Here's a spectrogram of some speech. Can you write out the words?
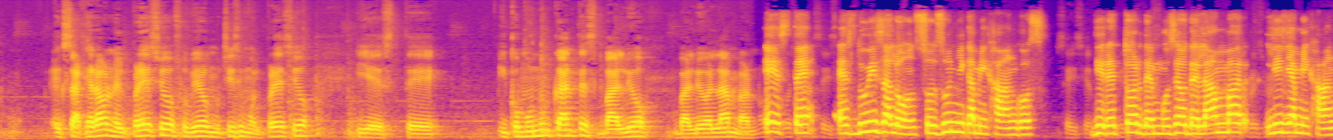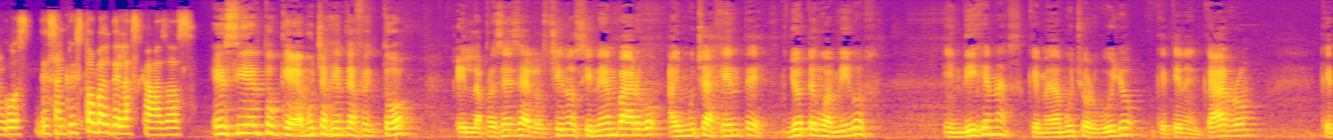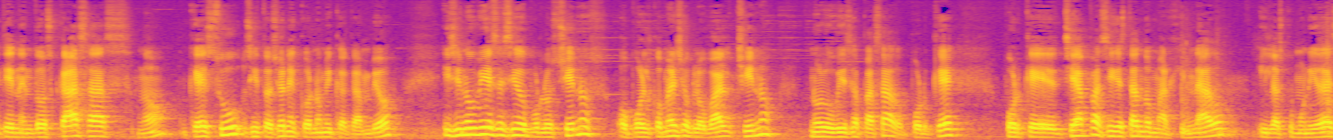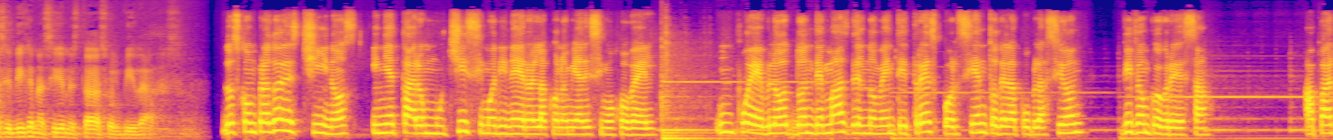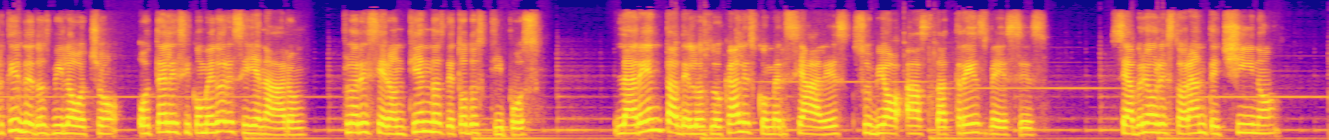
Exageraron el precio, subieron muchísimo el precio y este y como nunca antes valió, valió el ámbar. ¿no? Este es Luis Alonso Zúñiga Mijangos, director del Museo del Ámbar Lilia Mijangos de San Cristóbal de las Casas. Es cierto que a mucha gente afectó en la presencia de los chinos, sin embargo, hay mucha gente, yo tengo amigos indígenas que me da mucho orgullo, que tienen carro, que tienen dos casas, ¿no? Que su situación económica cambió. Y si no hubiese sido por los chinos o por el comercio global chino, no lo hubiese pasado. ¿Por qué? Porque Chiapas sigue estando marginado y las comunidades indígenas siguen estadas olvidadas. Los compradores chinos inyectaron muchísimo dinero en la economía de Simojovel, un pueblo donde más del 93% de la población vive en pobreza. A partir de 2008, hoteles y comedores se llenaron, florecieron tiendas de todos tipos. La renta de los locales comerciales subió hasta tres veces. Se abrió un restaurante chino,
